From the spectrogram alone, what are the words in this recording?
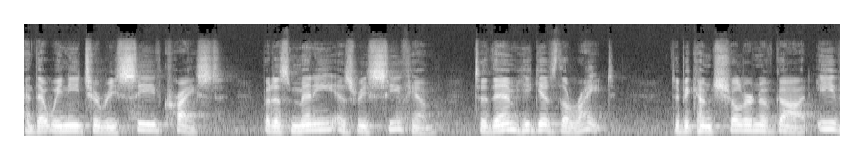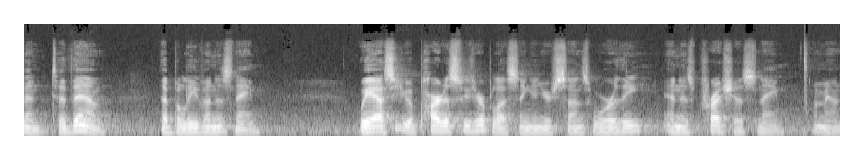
And that we need to receive Christ. But as many as receive him, to them he gives the right to become children of God, even to them that believe in his name. We ask that you impart us with your blessing in your Son's worthy and his precious name. Amen.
